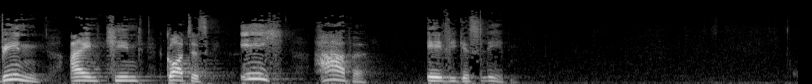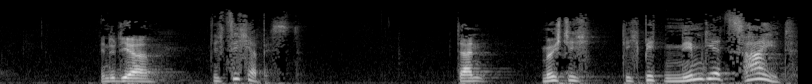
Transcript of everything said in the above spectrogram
bin ein Kind Gottes. Ich habe ewiges Leben. Wenn du dir nicht sicher bist, dann möchte ich dich bitten, nimm dir Zeit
